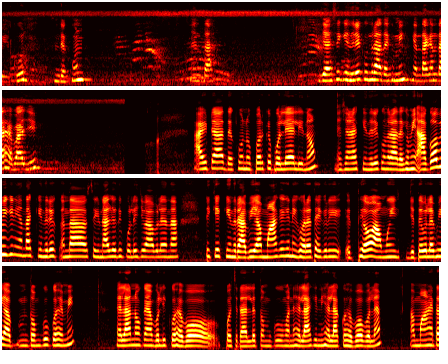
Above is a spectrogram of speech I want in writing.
बिल्कुल देखून एंता जैसे किंद्रे कुंद्रा देखमी केंदा केंदा है बाजी आईटा देखुन ऊपर के पलि ना न एचा किंद्रे कुंद्रा देखमी आगो भी कि एंता किंद्रे एंता सिग्नल जदी पलि जबा बोले एंता टिके किंद्रा भी आ मां के कि घरे थैकरी थियो आ मुई जते बोले भी तुमको कहमी हेला न का बोली कहबो पचराले तुमको माने हेला कि नि हेला कहबो बोले आ माँ हेटा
